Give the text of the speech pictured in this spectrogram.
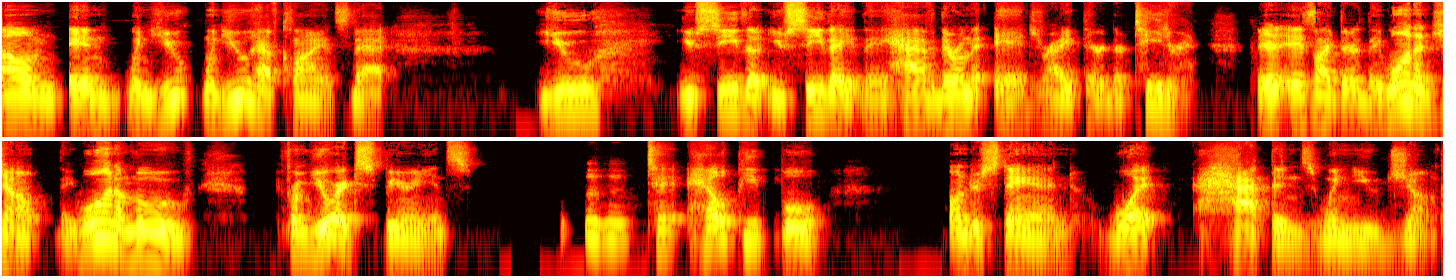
Um, and when you when you have clients that you you see that you see they they have they're on the edge right they're they're teetering it's like they're they want to jump they want to move from your experience mm-hmm. to help people understand what happens when you jump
